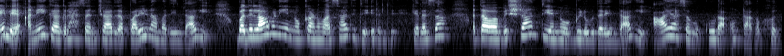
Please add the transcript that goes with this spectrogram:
ಮೇಲೆ ಅನೇಕ ಗ್ರಹ ಸಂಚಾರದ ಪರಿಣಾಮದಿಂದಾಗಿ ಬದಲಾವಣೆಯನ್ನು ಕಾಣುವ ಸಾಧ್ಯತೆ ಇರಲಿದೆ. ಕೆಲಸ ಅಥವಾ ವಿಶ್ರಾಂತಿಯನ್ನು ಬಿಡುವುದರಿಂದಾಗಿ ಆಯಾಸವು ಕೂಡ ಉಂಟಾಗಬಹುದು.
